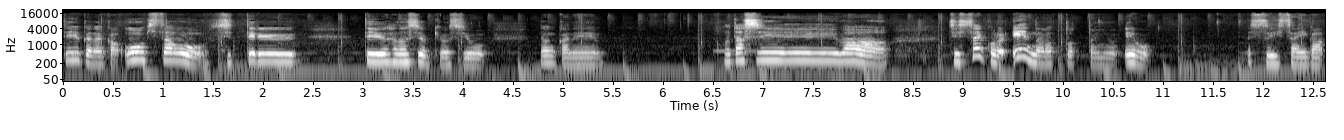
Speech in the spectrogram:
ていうかなんか大きさを知ってるっていう話を今日しよう。なんかね私は小さい頃絵習っとったんよ絵を。水彩画。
